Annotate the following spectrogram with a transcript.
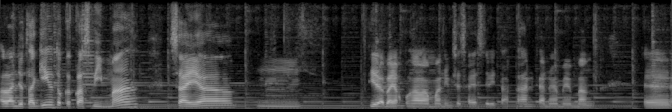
lanjut lagi untuk ke kelas 5. Saya hmm, tidak banyak pengalaman yang bisa saya ceritakan karena memang eh,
